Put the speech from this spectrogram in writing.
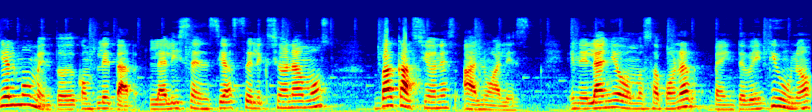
y al momento de completar la licencia seleccionamos vacaciones anuales. En el año vamos a poner 2021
